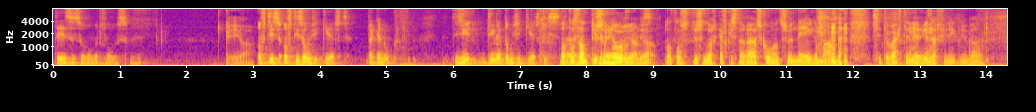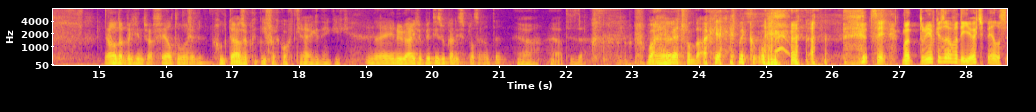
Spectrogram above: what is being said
deze zomer volgens mij. Oké, ja. Of het, is, of het is omgekeerd. Dat kan ook. Het is, ik denk dat het omgekeerd is. Laat ons dan tussendoor, is. ja, laat ons tussendoor even naar huis komen, want zo'n negen maanden zitten wachten ergens, dat vind ik nu wel. Ja, dat begint wel veel te worden. Hè. Ik thuis ook niet verkocht krijgen, denk ik. Nee, in uw eigen bed is ook al eens plezant. Hè. Ja, ja het is dat. Waar Eh. hebben het vandaag eigenlijk over? Zee, maar terug even over de jeugdspelers.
